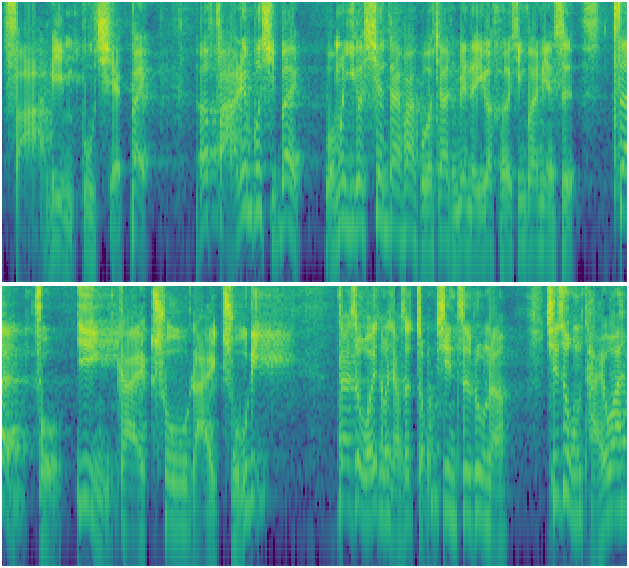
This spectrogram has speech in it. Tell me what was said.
法令不齐备。而法令不齐备，我们一个现代化国家里面的一个核心观念是，政府应该出来处理。但是我为什么讲是种姓制度呢？其实我们台湾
